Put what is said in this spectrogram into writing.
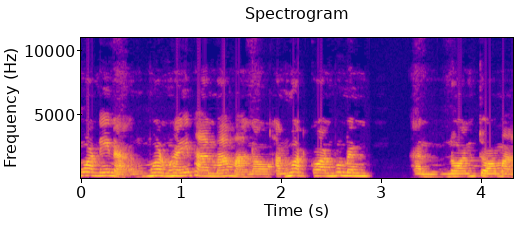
งวดนี้น่ะงวดมาให้ผ่านมาหมาเน่าคันงวดก่อนพวกมันอันนอนจอหมา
